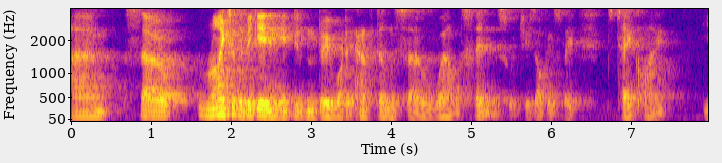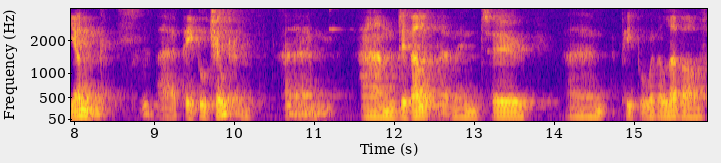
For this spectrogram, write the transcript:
Um, so right at the beginning, it didn't do what it has done so well since, which is obviously to take quite young uh, people, children, um, and develop them into um, people with a love of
